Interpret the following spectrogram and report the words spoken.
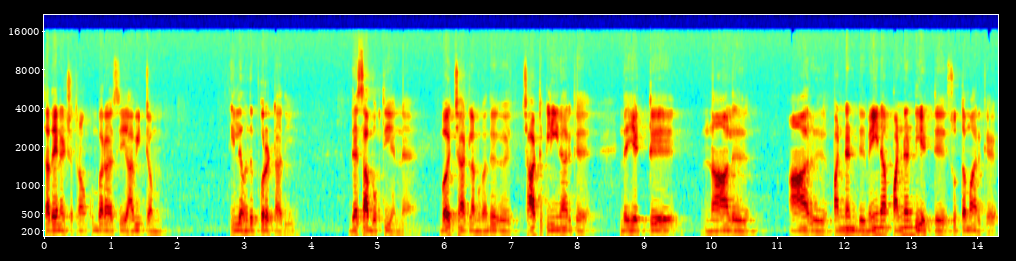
சதய நட்சத்திரம் கும்பராசி அவிட்டம் இல்லை வந்து புரட்டாதி தசா புக்தி என்ன? பேர்த் சார்ட்டில் நமக்கு வந்து சார்ட்டு க்ளீனாக இருக்குது இந்த எட்டு நாலு ஆறு பன்னெண்டு மெயினாக பன்னெண்டு எட்டு சுத்தமாக இருக்குது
